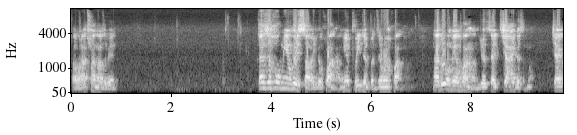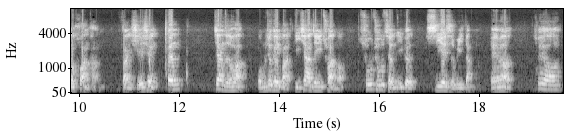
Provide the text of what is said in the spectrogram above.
好，把它串到这边。但是后面会少一个换行，因为 printer 本身会换行。那如果没有换行，你就再加一个什么？加一个换行，反斜线 n，这样子的话，我们就可以把底下这一串哦，输出成一个 CSV 档，有没有？所以哦，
